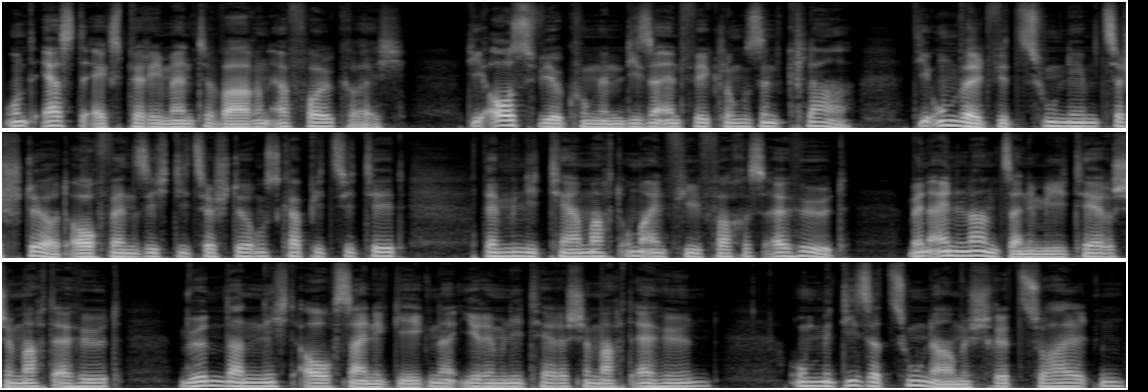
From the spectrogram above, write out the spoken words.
und erste Experimente waren erfolgreich. Die Auswirkungen dieser Entwicklung sind klar. Die Umwelt wird zunehmend zerstört, auch wenn sich die Zerstörungskapazität der Militärmacht um ein Vielfaches erhöht. Wenn ein Land seine militärische Macht erhöht, würden dann nicht auch seine Gegner ihre militärische Macht erhöhen, um mit dieser Zunahme Schritt zu halten?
